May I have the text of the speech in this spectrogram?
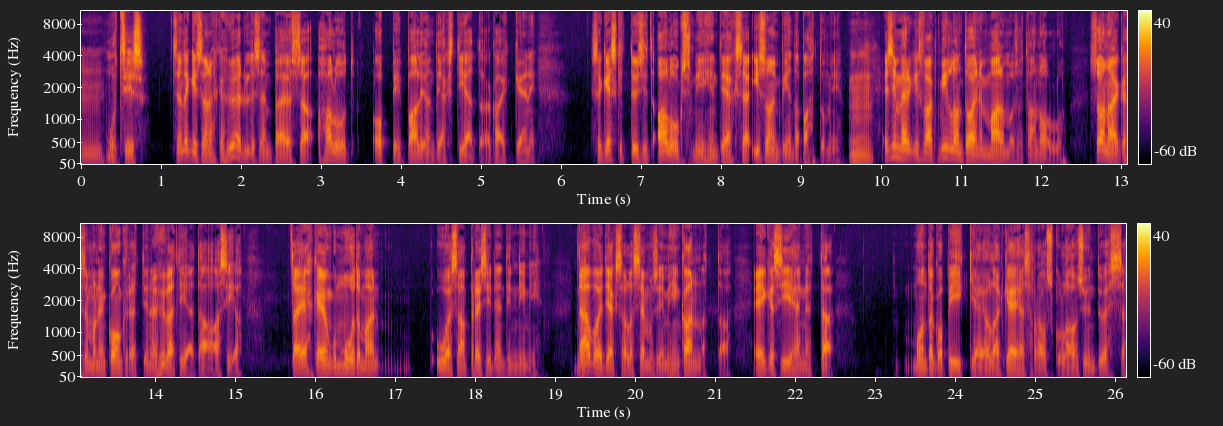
Mm. Mutta siis, Sen takia se on ehkä hyödyllisempää, jos sä haluat oppia paljon tiedätkö, tietoa ja kaikkea, niin se keskittyy sit aluksi niihin tiedätkö, isoimpiin tapahtumiin. mm, Esimerkiksi vaikka milloin toinen maailmansota on ollut. se on aika semmoinen konkreettinen, hyvä tietää asia. Tai ehkä jonkun muutaman USA-presidentin nimi. Nämä Jep. voi tiedätkö, olla semmoisia, mihin kannattaa. Eikä siihen, että montako piikkiä jollain keihäsrauskulla on syntyessä.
